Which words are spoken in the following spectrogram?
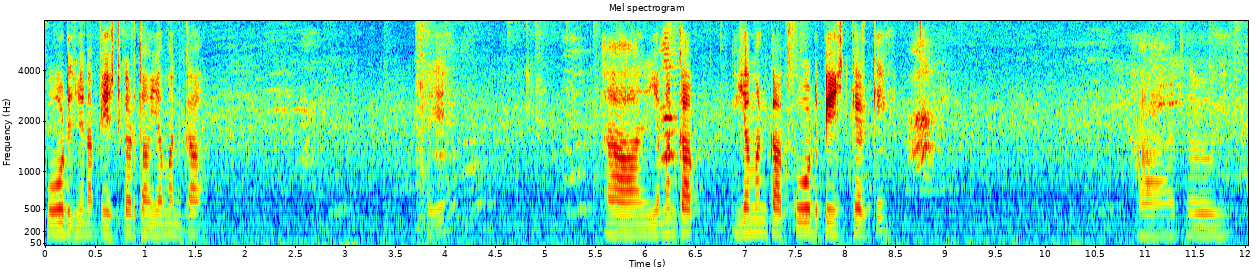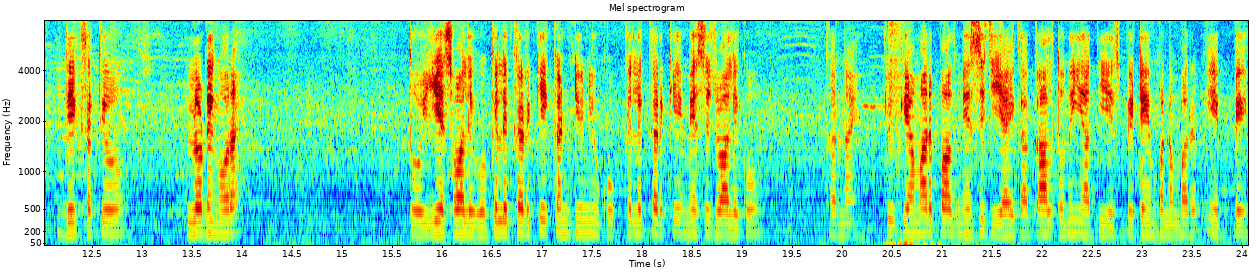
कोड जो ना पेस्ट करता हूँ यमन का। ये हाँ यमन का यमन का कोड पेस्ट करके। हाँ तो देख सकते हो लोडिंग हो रहा है। तो येस वाले को क्लिक करके कंटिन्यू को क्लिक करके मैसेज वाले को करना है। क्योंकि हमारे पास मैसेज ही आएगा कॉल तो नहीं आती है इस पर टेम्प नंबर ऐप पे।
